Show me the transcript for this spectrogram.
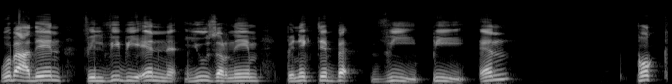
وبعدين في ال VPN username بنكتب VPNBook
